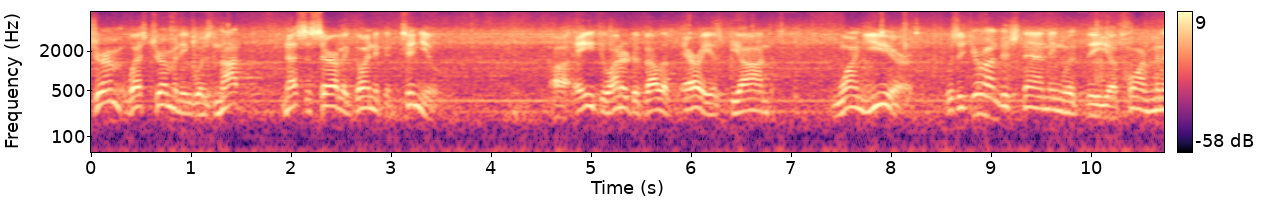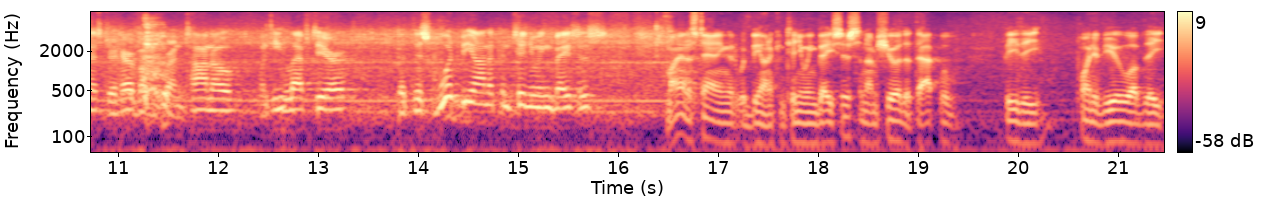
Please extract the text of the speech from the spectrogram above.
Germ West Germany was not necessarily going to continue uh, aid to underdeveloped areas beyond one year. Was it your understanding with the uh, Foreign Minister Herr von Brentano when he left here that this would be on a continuing basis? My understanding that it would be on a continuing basis, and I'm sure that that will be the point of view of the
